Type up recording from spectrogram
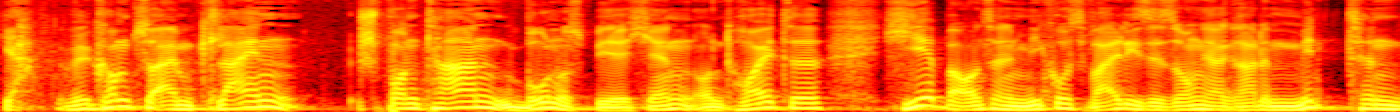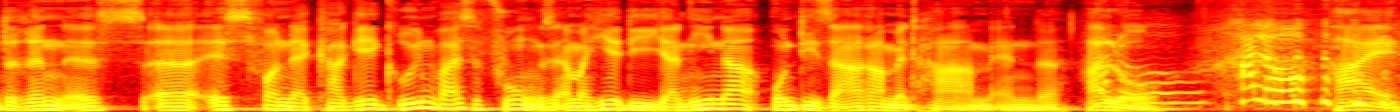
Ja, willkommen zu einem kleinen spontanen Bonusbierchen und heute hier bei uns an den Mikros, weil die Saison ja gerade mittendrin ist, äh, ist von der KG Grün-Weiße Funken, ist einmal hier die Janina und die Sarah mit H am Ende. Hallo. Hallo. Hi,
